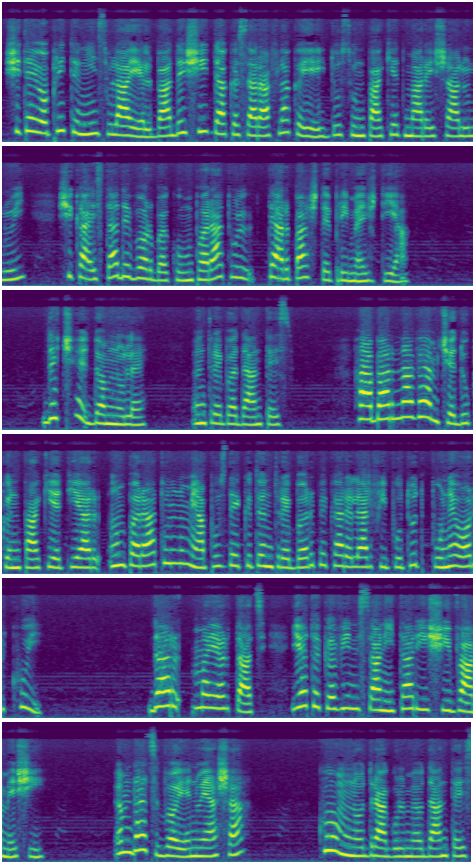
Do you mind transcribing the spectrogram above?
și te-ai oprit în insula Elba, deși, dacă s-ar afla că i-ai dus un pachet mareșalului, și că ai sta de vorbă cu împăratul, te-ar paște primejdia." De ce, domnule?" întrebă Dantes. Habar n-aveam ce duc în pachet, iar împăratul nu mi-a pus decât întrebări pe care le-ar fi putut pune oricui." Dar, mă iertați, iată că vin sanitarii și vameșii. Îmi dați voie, nu-i așa?" Cum nu, dragul meu, Dantes?"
